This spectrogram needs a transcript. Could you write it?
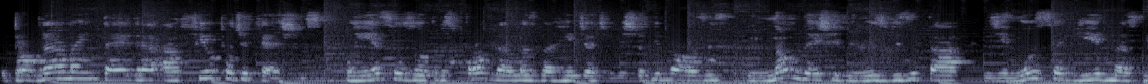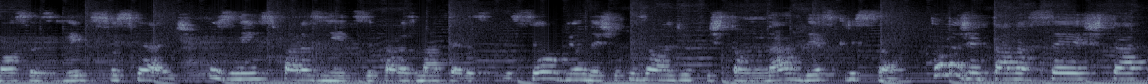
O programa integra a Fio Podcasts. Conheça os outros programas da Rede Ativista de Vozes e não deixe de nos visitar e de nos seguir nas nossas redes sociais. Os links para as redes e para as matérias que você ouviu neste episódio estão na descrição. Como a gente tá na sexta,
